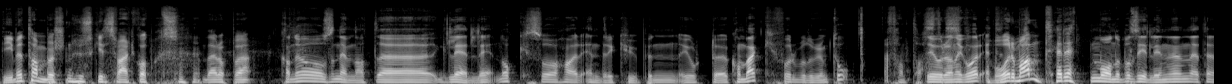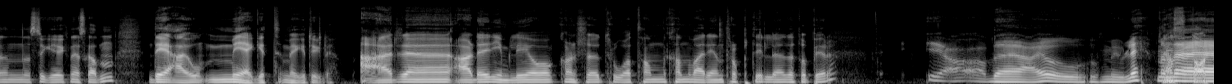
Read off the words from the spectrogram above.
de med tannbørsten husker svært godt der oppe. Kan jo også nevne at uh, gledelig nok så har Endre Kupen gjort uh, comeback for Bodø-Glimt 2. Fantastisk. Det gjorde han i går. Etter Vår mann! 13 måneder på sidelinjen etter den stygge kneskaden. Det er jo meget, meget hyggelig. Er, eh, er det rimelig å kanskje tro at han kan være i en tropp til eh, dette oppgjøret? Ja, det er jo mulig, men ja, det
